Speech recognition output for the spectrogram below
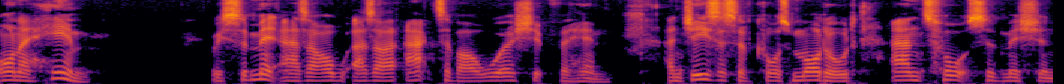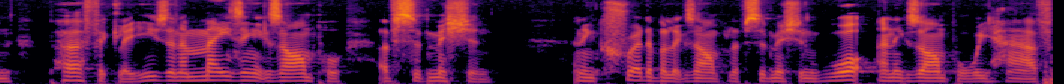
honor him. We submit as our, as our act of our worship for him. And Jesus, of course, modeled and taught submission perfectly. He's an amazing example of submission, an incredible example of submission. What an example we have.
